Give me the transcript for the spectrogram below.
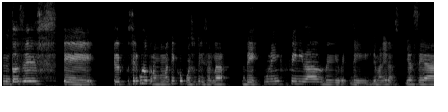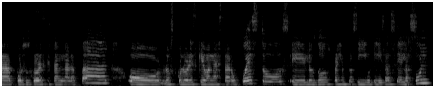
Entonces, eh, el círculo cromático puedes utilizarla de una infinidad de, maneras, ya sea por sus colores que están a la par o los colores que van a estar opuestos, eh, los dos, por ejemplo, si utilizas el azul,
